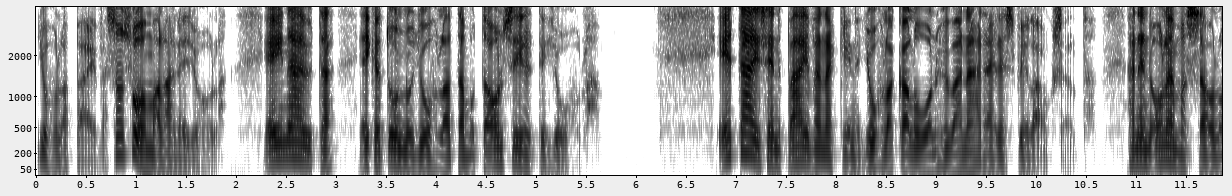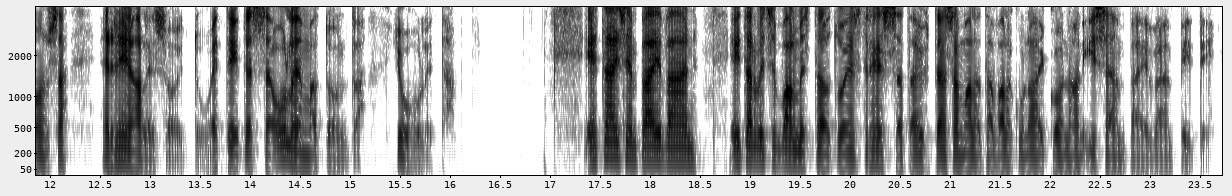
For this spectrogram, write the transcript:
juhlapäivä. Se on suomalainen juhla. Ei näytä eikä tunnu juhlalta, mutta on silti juhla. Etäisen päivänäkin juhlakalu on hyvä nähdä edes vilaukselta. Hänen olemassaolonsa realisoituu, ettei tässä olematonta juhlita. Etäisen päivään ei tarvitse valmistautua ja stressata yhtään samalla tavalla kuin aikoinaan isänpäivään piti.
